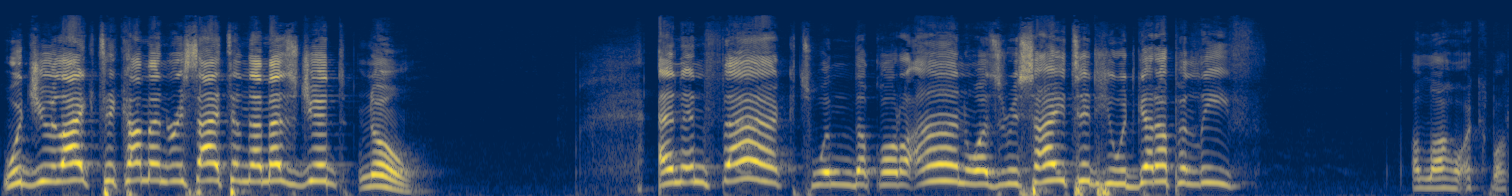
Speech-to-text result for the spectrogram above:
Would you like to come and recite in the masjid? No. And in fact, when the Quran was recited, he would get up and leave. Allahu Akbar.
